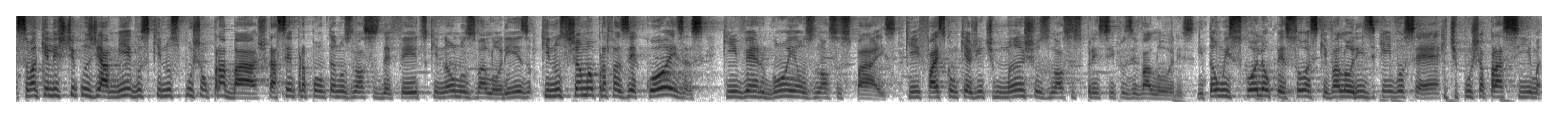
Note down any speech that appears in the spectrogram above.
São aqueles tipos de amigos que nos puxam para baixo, tá sempre apontando os nossos defeitos, que não nos valorizam que nos chamam para fazer coisas que envergonham os nossos pais, que faz com que a gente manche os nossos princípios e valores. Então escolham pessoas que valorizem quem você é, que te puxa para cima,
